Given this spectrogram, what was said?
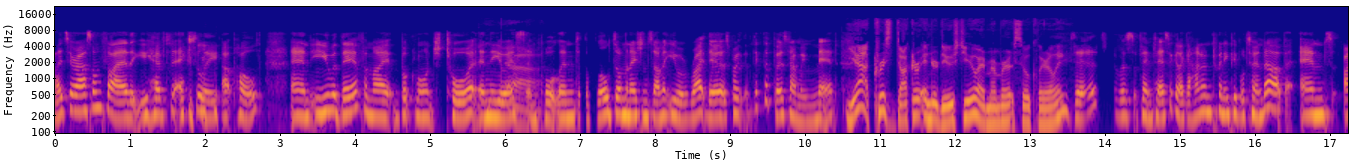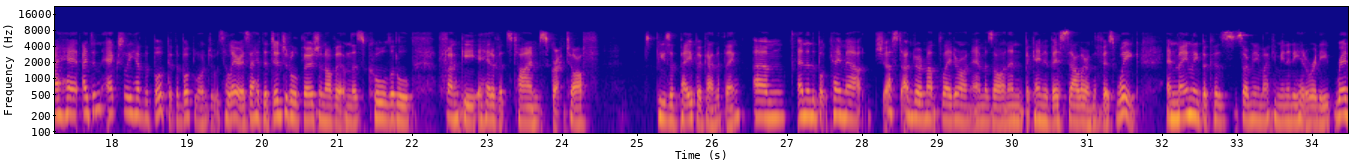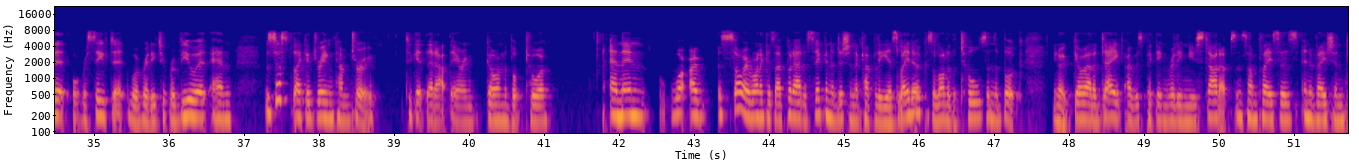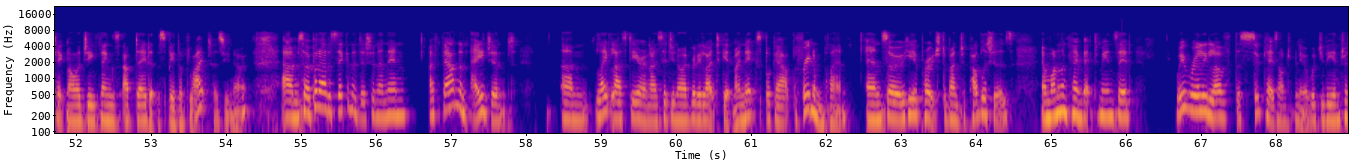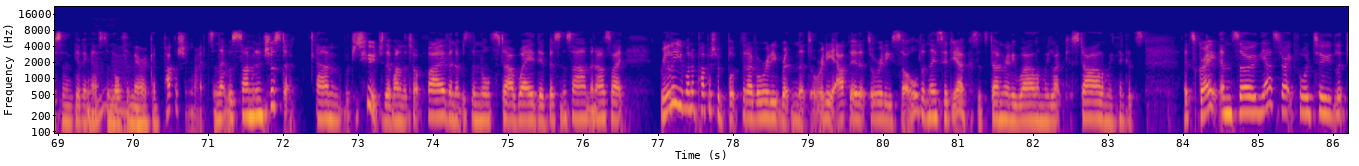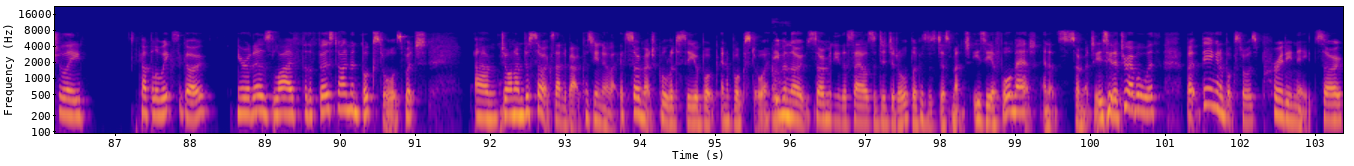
lights your ass on fire that you have to actually uphold. And you were there for my book launch tour in the US yeah. in Portland at the World Domination Summit. You were right there. It was probably, I think, the first time we met. Yeah, Chris Ducker introduced you. I remember it so clearly. He did. It was fantastic. Like 120 people turned up, and I had I didn't actually have the book at the book launch. It was hilarious. I had the digital version of it in this cool little funky ahead of its time scratch off piece of paper kind of thing. Um, and then the book came out just under a month later on Amazon and became a bestseller in the first week. And mainly because so many in my community had already read it or received it, were ready to review it. And it was just like a dream come true to get that out there and go on the book tour. And then what I is so ironic is I put out a second edition a couple of years later because a lot of the tools in the book, you know, go out of date. I was picking really new startups in some places, innovation, technology, things update at the speed of light, as you know. Um, so I put out a second edition, and then I found an agent um, late last year, and I said, you know, I'd really like to get my next book out, The Freedom Plan. And so he approached a bunch of publishers, and one of them came back to me and said we really love the suitcase entrepreneur. Would you be interested in giving us the North mm. American publishing rights? And that was Simon and Schuster, um, which is huge. They're one of the top five, and it was the North Star Way, their business arm. And I was like, really, you want to publish a book that I've already written, that's already out there, that's already sold? And they said, yeah, because it's done really well, and we like your style, and we think it's it's great. And so, yeah, straight forward to literally a couple of weeks ago, here it is live for the first time in bookstores, which um, John, I'm just so excited about because you know, like it's so much cooler to see your book in a bookstore, oh. even though so many of the sales are digital because it's just much easier format and it's so much easier to travel with. But being in a bookstore is pretty neat. So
